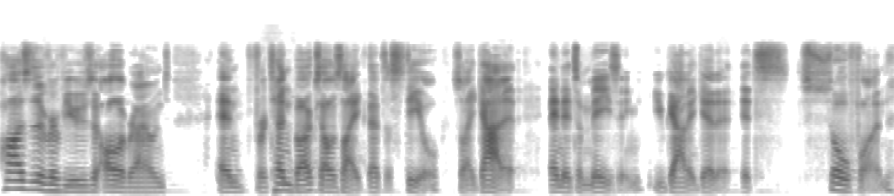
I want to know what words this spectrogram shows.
positive reviews all around, and for ten bucks, I was like, that's a steal. So I got it, and it's amazing. You gotta get it. It's so fun.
